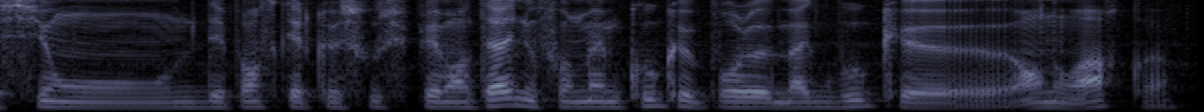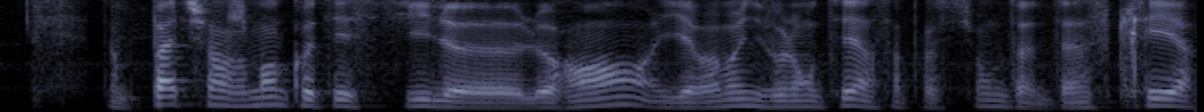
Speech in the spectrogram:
si on dépense quelques sous supplémentaires, ils nous font le même coup que pour le MacBook euh, en noir, quoi. Donc, pas de changement côté style, euh, Laurent. Il y a vraiment une volonté, hein, cette impression d'inscrire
